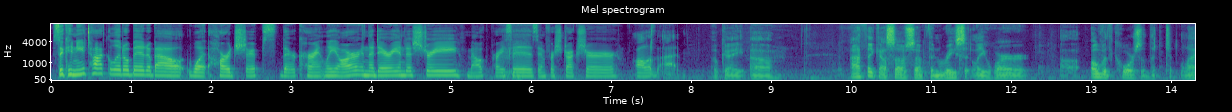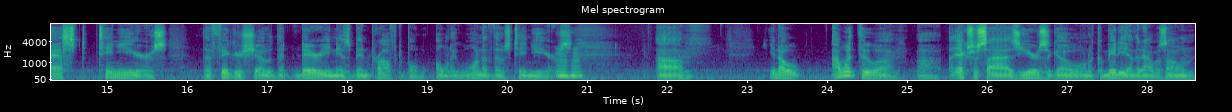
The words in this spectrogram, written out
So, can you talk a little bit about what hardships there currently are in the dairy industry, milk prices, infrastructure, all of that? Okay, uh, I think I saw something recently where uh, over the course of the t- last 10 years, the figures show that dairying has been profitable only one of those 10 years. Mm-hmm. Um, you know, I went through a, a, exercise years ago on a committee that I was on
